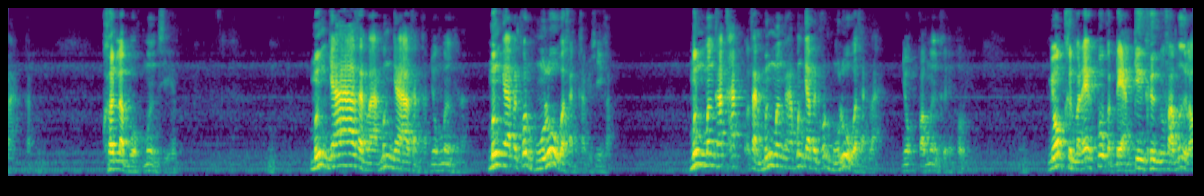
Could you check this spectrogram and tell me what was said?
ว่าครับ เพิ่นระบบมึงสิครับมึงยาสันว่ามึงยาสันครับยงมึงเห็นไหมมึงยาเป็นคนหูรู้ว่าสันครับอยู่ที่ครับ มึงมึงคักคักสันมึงมึงครับมึงยาเป็นคนหูรู้ว่าสันว่ายกฝ่ามือขึ้นให้ผมยกขึ้นมาได้พวกกับแดงจึงครึ่งดูฝ่ามือเรา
